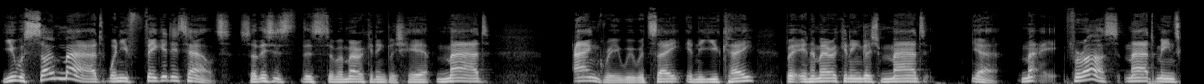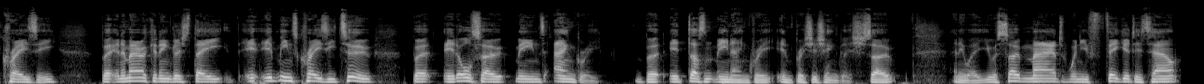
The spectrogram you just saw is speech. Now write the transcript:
You were so mad when you figured it out. So this is there's some American English here. Mad, angry, we would say in the UK, but in American English, mad, yeah. For us, mad means crazy, but in American English, they it, it means crazy too, but it also means angry. But it doesn't mean angry in British English. So, anyway, you were so mad when you figured it out.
